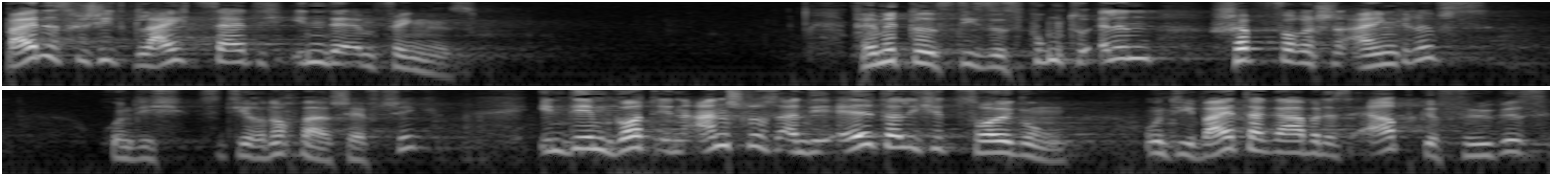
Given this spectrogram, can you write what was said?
Beides geschieht gleichzeitig in der Empfängnis. Vermittels dieses punktuellen schöpferischen Eingriffs, und ich zitiere nochmal Schewtschik, indem Gott in Anschluss an die elterliche Zeugung und die Weitergabe des Erbgefüges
